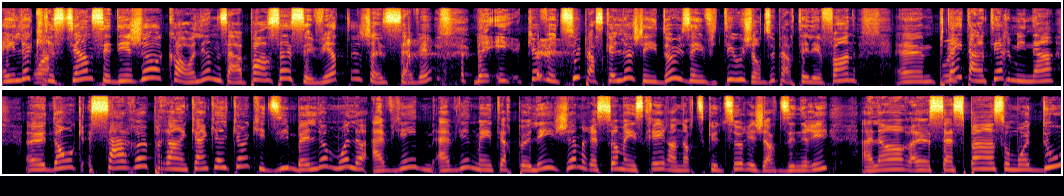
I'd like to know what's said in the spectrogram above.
Et là, Christiane, c'est déjà, Colin, ça a passé assez vite, je le savais. Mais que veux-tu? Parce que là, j'ai deux invités aujourd'hui par téléphone. Euh, peut-être en terminant, euh, donc, ça reprend. Quand quelqu'un qui dit, ben là, moi, là, elle vient, elle vient de m'interpeller, j'aimerais ça m'inscrire en horticulture et jardinerie. Alors, euh, ça se passe au mois d'août?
